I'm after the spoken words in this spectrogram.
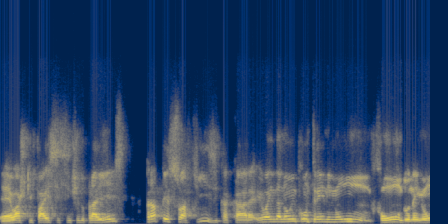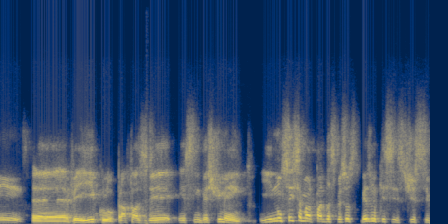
É, eu acho que faz esse sentido para eles, para pessoa física, cara, eu ainda não encontrei nenhum fundo, nenhum é, veículo para fazer esse investimento. E não sei se a maior parte das pessoas, mesmo que existisse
